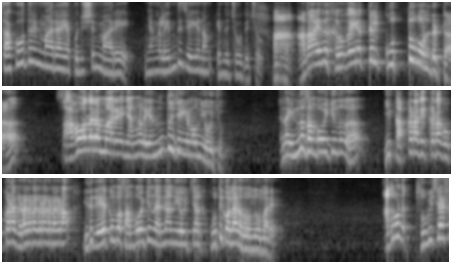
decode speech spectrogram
സഹോദരന്മാരായ പുരുഷന്മാരെ ഞങ്ങൾ എന്ത് ചെയ്യണം എന്ന് ചോദിച്ചു. ആ അതായത് ഹൃദയത്തിൽ കുത്തുകൊണ്ടിട്ട് സഹോദരന്മാരെ ഞങ്ങൾ എന്ത് ചെയ്യണമെന്ന് ചോദിച്ചു. എന്നാൽ ഇന്ന് സംഭവിക്കുന്നത് ഈ കക്കട കിക്കട കുക്കട കിടകട കിട കിടകട ഇത് കേൾക്കുമ്പോൾ സംഭവിക്കുന്നത് എന്നാന്ന് ചോദിച്ചാൽ കുത്തിക്കൊല്ലാനോ തോന്നുമാരെ അതുകൊണ്ട് സുവിശേഷ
